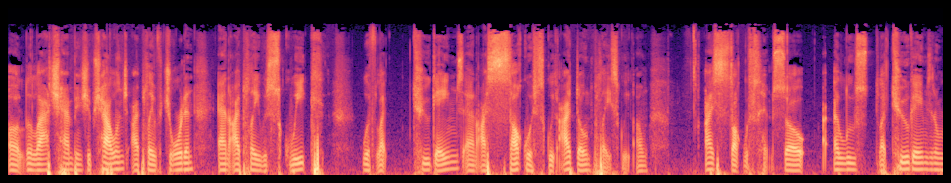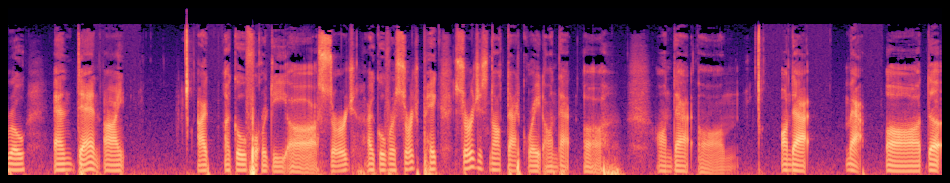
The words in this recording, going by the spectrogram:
uh the last championship challenge I played with Jordan and I played with Squeak with like two games and I suck with Squeak. I don't play Squeak. Um I suck with him. So I, lose like two games in a row and then I I I go for the uh Surge. I go for a Surge pick. Surge is not that great on that uh on that um on that map uh the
